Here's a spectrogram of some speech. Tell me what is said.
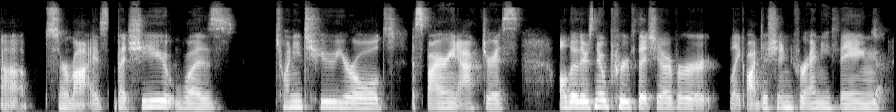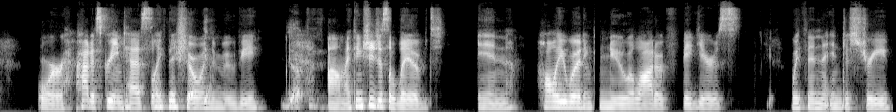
uh surmise. But she was 22 year old aspiring actress although there's no proof that she ever like auditioned for anything Yeah. or had a screen test like they show in Yeah. the movie Yep. um i think she just lived in hollywood and knew a lot of figures within the industry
